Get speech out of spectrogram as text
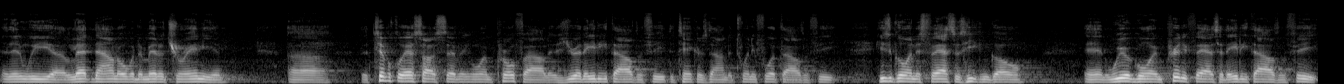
And then we uh, let down over the Mediterranean. Uh, the typical SR-71 profile is you're at 80,000 feet, the tanker's down to 24,000 feet. He's going as fast as he can go, and we're going pretty fast at 80,000 feet.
